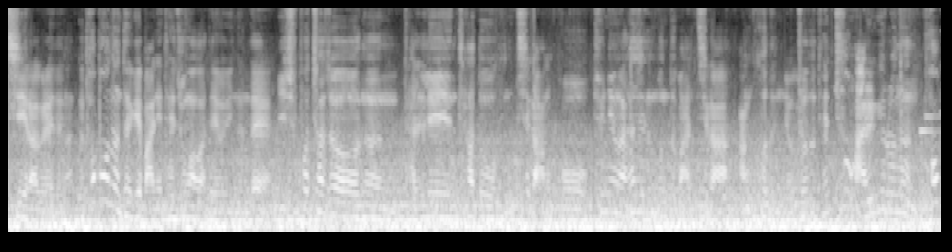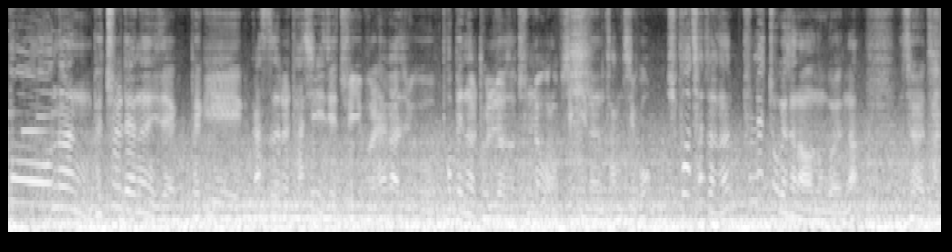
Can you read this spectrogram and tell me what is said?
장치라 그래야 되나? 그 터보는 되게 많이 대중화가 되어 있는데 이 슈퍼차저는 달린 차도 흔치가 않고 튜닝을 하시는 분도 많지가 않거든요. 저도 대충 알기로는 터보는 배출되는 이제 배기 가스를 다시 이제 주입을 해가지고 터빈을 돌려서 출력을 업시키는 장치고 슈퍼차저는 플랫 쪽에서 나오는 거였나? 제가 참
